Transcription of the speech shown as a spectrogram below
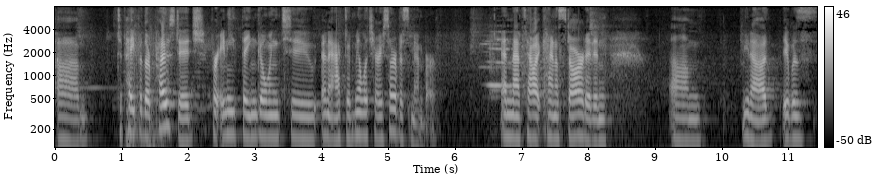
um, to pay for their postage for anything going to an active military service member. And that's how it kind of started. And, um, you know, it was,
